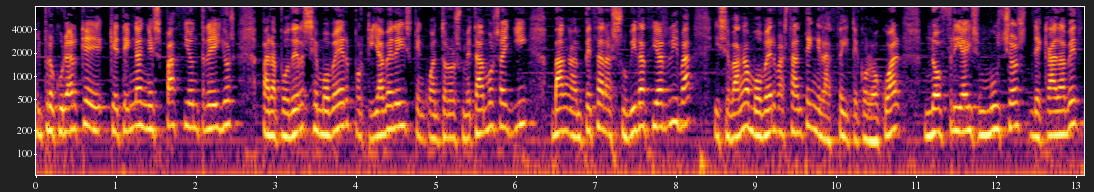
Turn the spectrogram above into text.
y procurar que, que, tengan espacio entre ellos para poderse mover, porque ya veréis que en cuanto los metamos allí van a empezar a subir hacia arriba y se van a mover bastante en el aceite, con lo cual no fríais muchos de cada vez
